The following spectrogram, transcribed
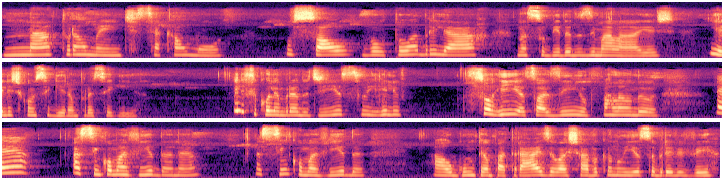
naturalmente se acalmou. O sol voltou a brilhar na subida dos Himalaias e eles conseguiram prosseguir. Ele ficou lembrando disso e ele sorria sozinho, falando: É, assim como a vida, né? Assim como a vida. Há algum tempo atrás eu achava que eu não ia sobreviver,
